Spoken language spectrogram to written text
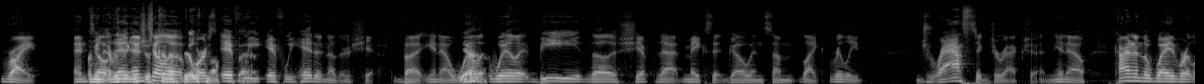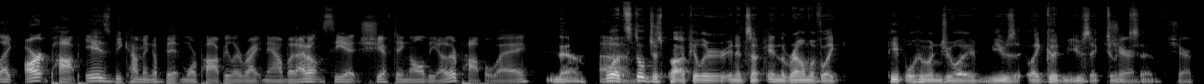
Right. Until everything is just until kinda of course if we if we hit another shift, but you know, will Yeah. it will it be the shift that makes it go in some like really drastic direction, you know, kind of the way where like art pop is becoming a bit more popular right now, but I don't see it shifting all the other pop away. No, well, it's Um, still just popular in its in the realm of like people who enjoy music, like good music to sure, an extent. sure.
